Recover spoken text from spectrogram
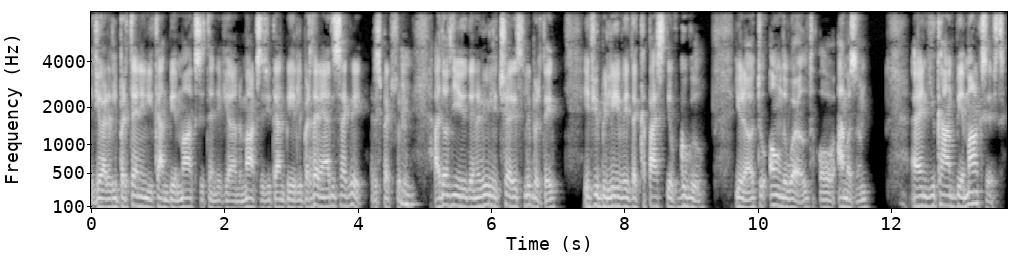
If you are a libertarian, you can't be a Marxist, and if you are a Marxist, you can't be a libertarian. I disagree, respectfully. Mm. I don't think you can really cherish liberty if you believe in the capacity of Google, you know, to own the world or Amazon, and you can't be a Marxist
